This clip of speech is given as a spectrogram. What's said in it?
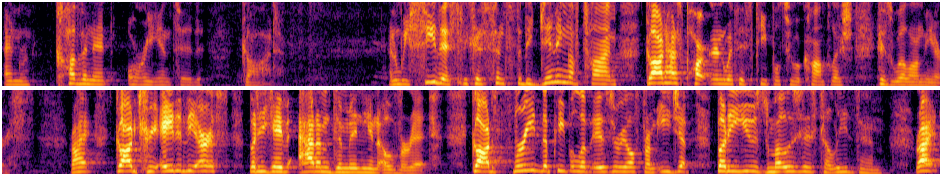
and covenant oriented God. And we see this because since the beginning of time, God has partnered with His people to accomplish His will on the earth right? God created the earth, but he gave Adam dominion over it. God freed the people of Israel from Egypt, but he used Moses to lead them, right?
